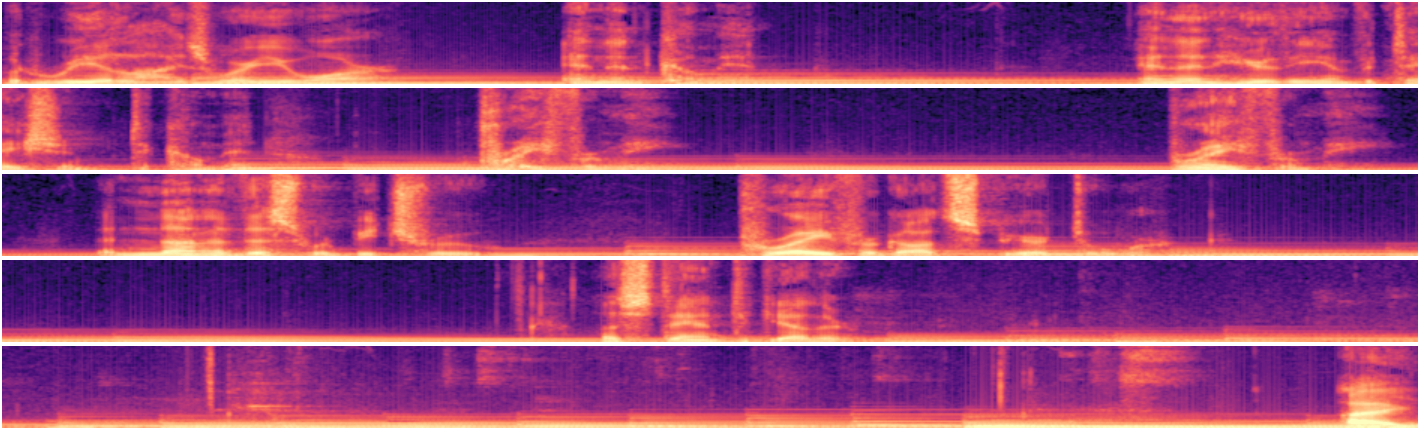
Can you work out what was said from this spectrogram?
But realize where you are and then come in. And then hear the invitation to come in. Pray for me. Pray for me that none of this would be true. Pray for God's Spirit to work. Let's stand together. I,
